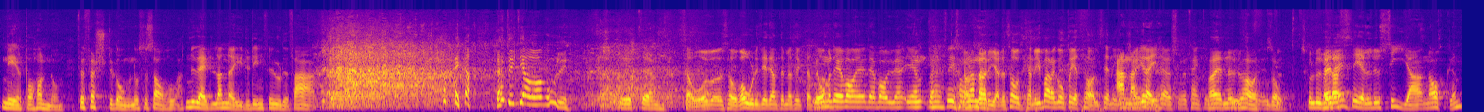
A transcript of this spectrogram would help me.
ner på honom för första gången och så sa hon att nu är du nöjd din fule fan. den tyckte jag var rolig. Ett, ehm, Så, så roligt vet jag inte om jag tyckte att det jo, var. men det var, det var ju en, en, vi har en annan, började så, så kan det ju bara gå på ett håll. Sen annan grej här som jag tänkte... Vad är det nu du har på gång? Skulle du vilja det? se Lucia naken?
